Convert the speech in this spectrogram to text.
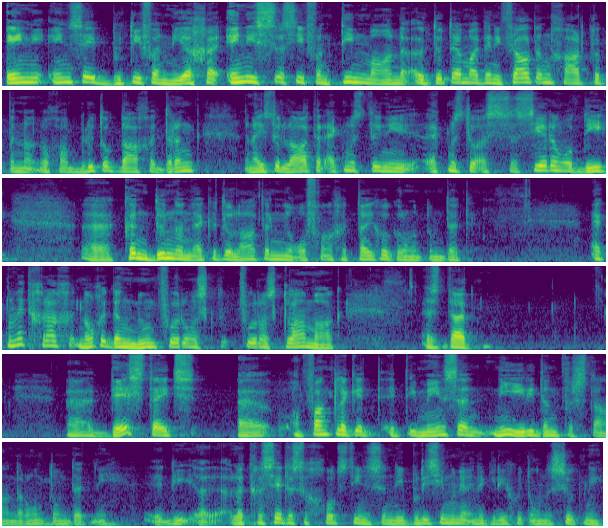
en en sy boetie van 9 en die sussie van 10 maande oud toe hy maar in die veld ingehardloop en nog aan bloed ook daar gedrink en hy sê later ek moes toe nie ek moes toe assessering op die uh, kind doen en ek het toe later in die hof gaan getuig ook rondom dit. Ek wil net graag nog 'n ding noem voor ons voor ons klaarmaak is dat uh destyds uh aanvanklik het, het die mense nie hierdie ding verstaan rondom dit nie. Die uh, hulle het gesê dis 'n godsdienst en die polisie moet eintlik hierdie goed ondersoek nie.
